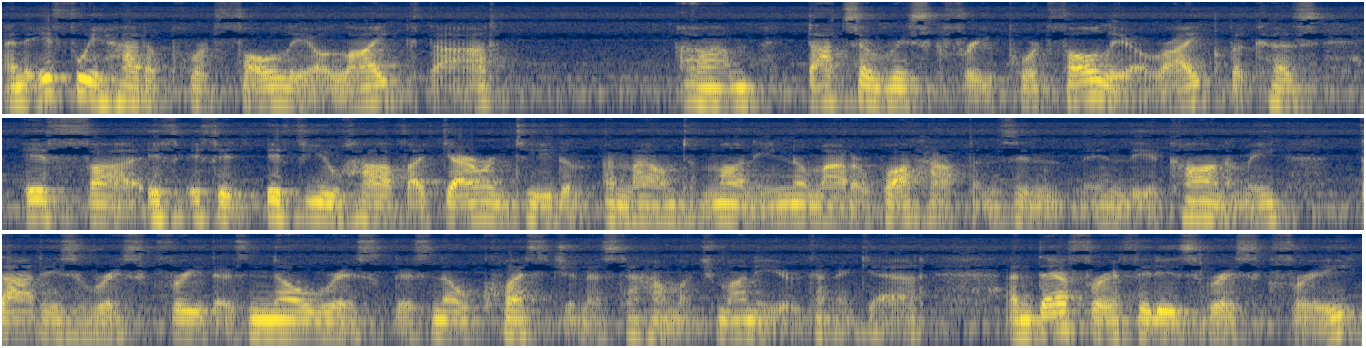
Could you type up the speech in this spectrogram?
And if we had a portfolio like that, um, that's a risk-free portfolio, right? Because if uh, if if it, if you have a guaranteed amount of money, no matter what happens in in the economy, that is risk-free. There's no risk. There's no question as to how much money you're going to get, and therefore, if it is risk-free,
